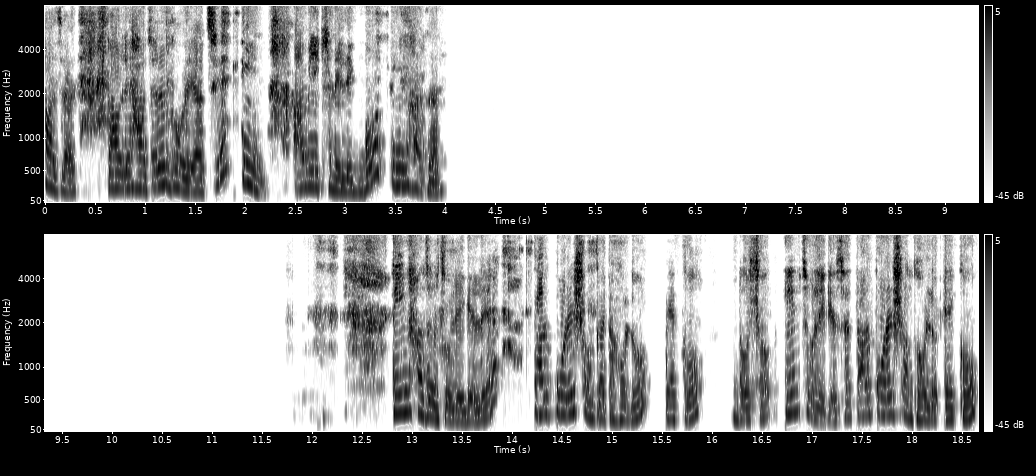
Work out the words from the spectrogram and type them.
হাজার। তাহলে হাজারের ঘরে আছে তিন। আমি এখানে লিখব তিন হাজার। তিন হাজার চলে গেলে তারপরের সংখ্যাটা হলো একক। দশক তিন চলে গেছে, তারপরের সংখ্যা হলো একক,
